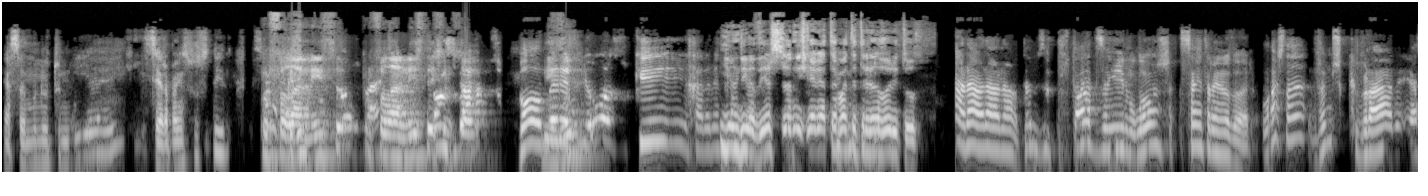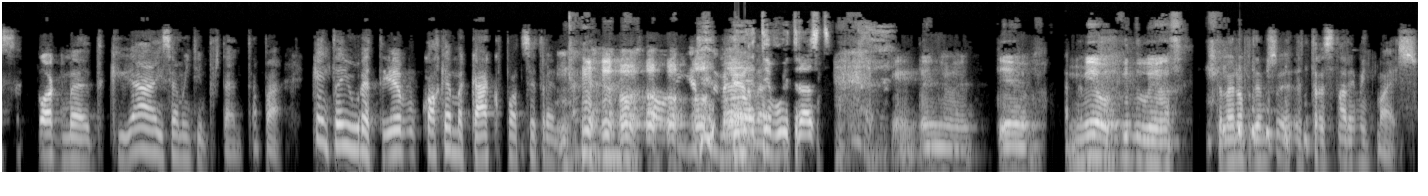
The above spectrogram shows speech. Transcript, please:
essa monotonia e ser bem sucedido. Por falar nisso, por falar nisso, deixa-me só... Bom, maravilhoso que raramente... E um dia destes a Nigéria até vai ter treinador e tudo. Não, não, não, não. Estamos apostados a ir longe sem treinador. Lá está, vamos quebrar essa dogma de que ah, isso é muito importante. Opa, quem tem o Etebo, qualquer macaco pode ser treinador. o Etebo e trust. Quem tem o Etebo. Meu, que doença. Também não podemos uh, em muito mais.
